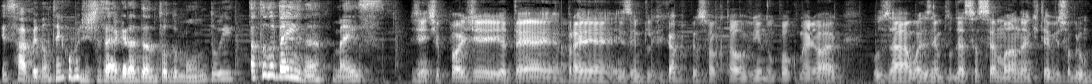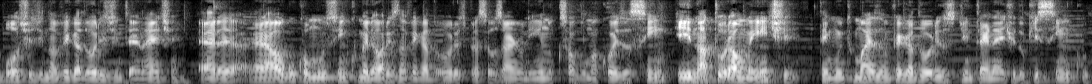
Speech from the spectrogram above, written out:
E sabe, não tem como a gente sair agradando todo mundo e tá tudo bem, né? Mas a gente pode até, para exemplificar para o pessoal que está ouvindo um pouco melhor, usar o exemplo dessa semana que teve sobre um post de navegadores de internet. Era, era algo como os cinco melhores navegadores para se usar no Linux, alguma coisa assim. E naturalmente tem muito mais navegadores de internet do que cinco.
